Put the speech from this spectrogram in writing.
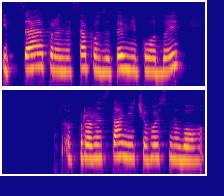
і це принесе позитивні плоди в проростанні чогось нового.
